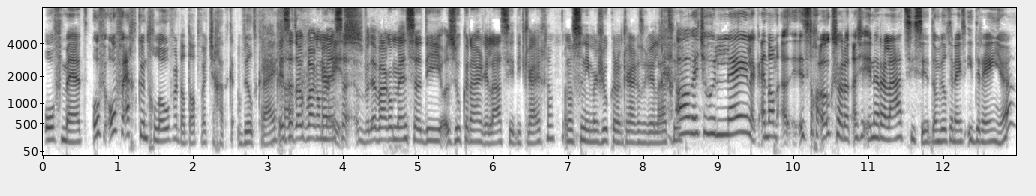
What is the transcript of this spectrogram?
Of, met, of, of echt kunt geloven dat dat wat je gaat, wilt krijgen. Is dat ook waarom mensen, waarom mensen die zoeken naar een relatie, die krijgen? En als ze niet meer zoeken, dan krijgen ze een relatie? Oh, weet je hoe lelijk. En dan eh, is het toch ook zo dat als je in een relatie zit, dan wilt ineens iedereen je.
